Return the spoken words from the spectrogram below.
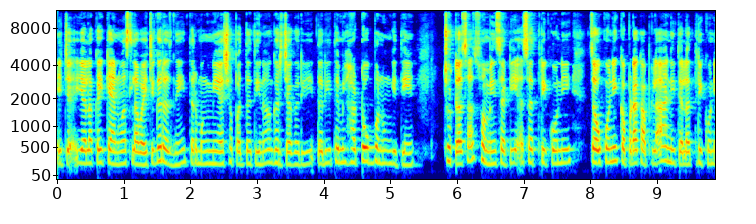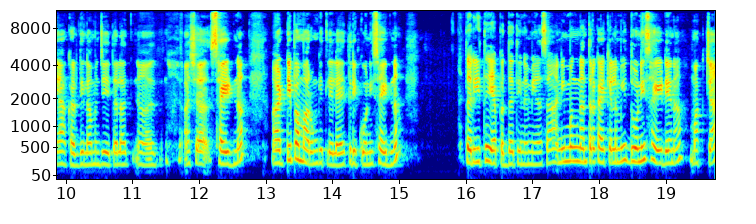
याच्या याला काही कॅनव्हास लावायची गरज नाही. तर मग मी अशा पद्धतीनं घरच्या घरी तर इथं मी हा टोप बनवून घेते. छोटासा स्वामींसाठी असा त्रिकोणी चौकोनी कपडा कापला आणि त्याला त्रिकोणी आकार दिला. म्हणजे त्याला अशा साईडनं टिपा मारून घेतलेल्या आहे त्रिकोणी साईडनं. तर इथं या पद्धतीनं मी असा आणि मग नंतर काय केलं मी दोन्ही साईड आहे ना मागच्या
